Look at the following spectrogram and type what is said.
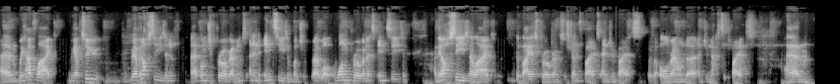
Um, we have like we have two, we have an off season uh, bunch of programs and an in season bunch of uh, well one program that's in season, and the off season are like the bias programs, so strength bias, engine bias, we've got all rounder and gymnastics bias. Um,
